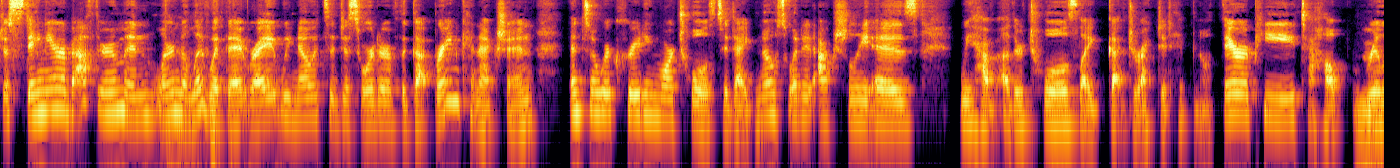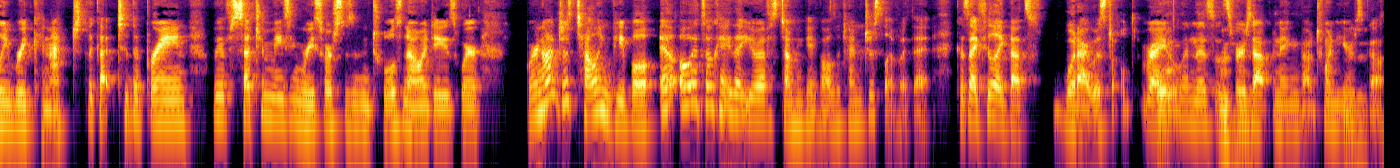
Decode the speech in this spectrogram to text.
just stay near a bathroom and learn to live with it, right? We know it's a disorder of the gut brain connection. And so we're creating more tools to diagnose what it actually is. We have other tools like gut directed hypnotherapy to help mm. really reconnect the gut to the brain. We have such amazing resources and tools nowadays where we're not just telling people, oh, it's okay that you have a stomach ache all the time. Just live with it. Because I feel like that's what I was told, right? Or, when this was mm-hmm. first happening about 20 years mm-hmm. ago.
